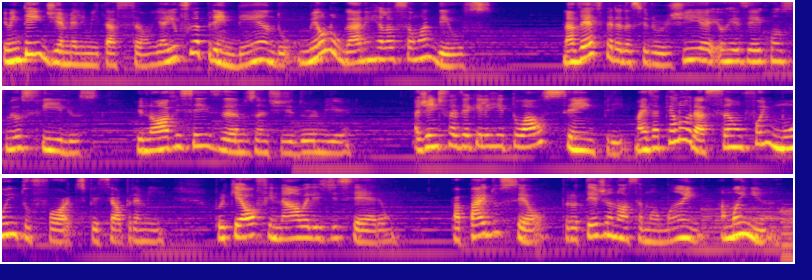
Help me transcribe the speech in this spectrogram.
Eu entendi a minha limitação e aí eu fui aprendendo o meu lugar em relação a Deus. Na véspera da cirurgia, eu rezei com os meus filhos, de 9 e 6 anos antes de dormir. A gente fazia aquele ritual sempre, mas aquela oração foi muito forte, especial para mim, porque ao final eles disseram: Papai do céu, proteja nossa mamãe amanhã.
